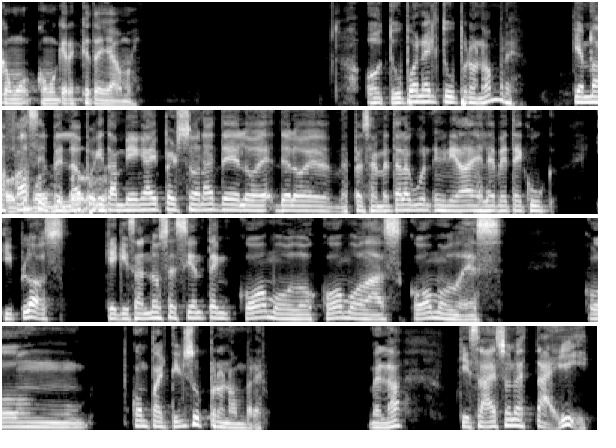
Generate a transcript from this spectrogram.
¿cómo, cómo quieres que te llame? O tú poner tu pronombre que es más fácil, ¿verdad? Porque también hay personas de los, de los, especialmente de la comunidad LGBTQ y plus, que quizás no se sienten cómodos, cómodas, cómodes con compartir sus pronombres, ¿verdad? Quizás eso no está ahí,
